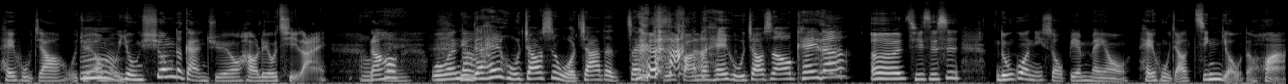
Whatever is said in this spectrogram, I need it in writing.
黑胡椒，我觉得哦有凶的感觉哦，好留起来，然后我闻到你的黑胡椒是我家的在厨房的黑胡椒是 OK 的。呃，其实是如果你手边没有黑胡椒精油的话，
